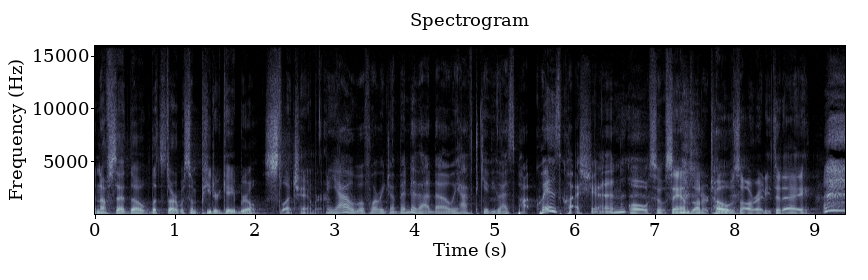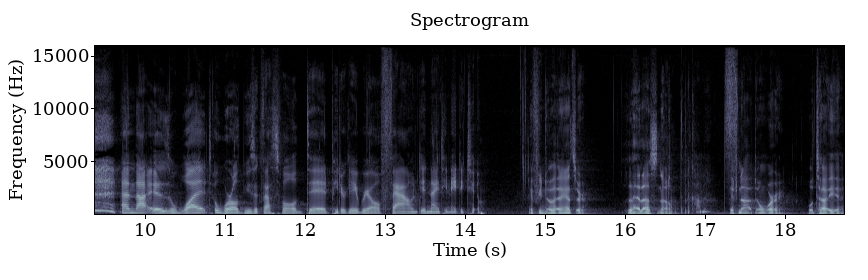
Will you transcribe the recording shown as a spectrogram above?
Enough said, though. Let's start with some Peter Gabriel Sledgehammer. Yeah, well, before we jump into that, though, we have to give you guys a pop quiz question. Oh, so Sam's on her toes already today. And that is what World Music Festival did Peter Gabriel found in 1982? If you know that answer, let us know. in the comments. If not, don't worry. We'll tell you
